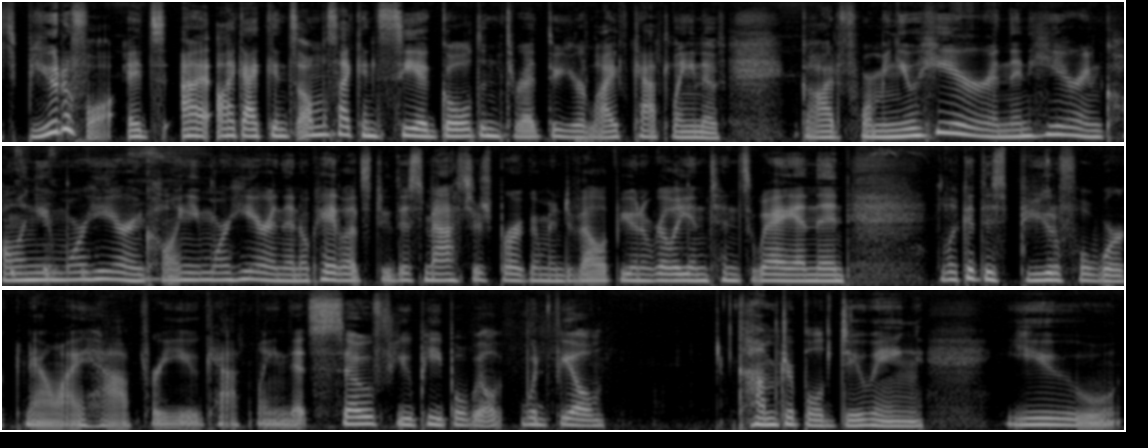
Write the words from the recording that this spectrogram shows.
it's beautiful. It's I, like I can it's almost I can see a golden thread through your life, Kathleen, of God forming you here and then here and calling you more here and calling you more here and then okay, let's do this master's program and develop you in a really intense way and then look at this beautiful work now I have for you, Kathleen, that so few people will would feel comfortable doing, you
